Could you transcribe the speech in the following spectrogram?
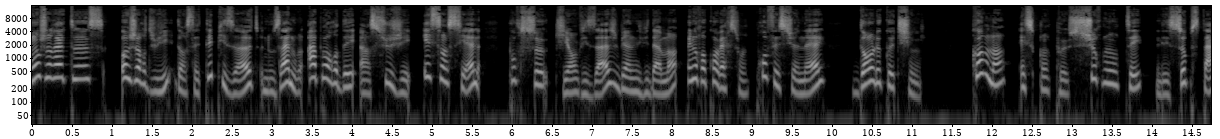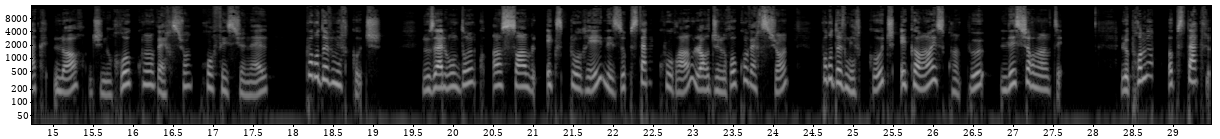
Bonjour à tous. Aujourd'hui, dans cet épisode, nous allons aborder un sujet essentiel pour ceux qui envisagent bien évidemment une reconversion professionnelle dans le coaching. Comment est-ce qu'on peut surmonter les obstacles lors d'une reconversion professionnelle pour devenir coach? Nous allons donc ensemble explorer les obstacles courants lors d'une reconversion pour devenir coach et comment est-ce qu'on peut les surmonter. Le premier obstacle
